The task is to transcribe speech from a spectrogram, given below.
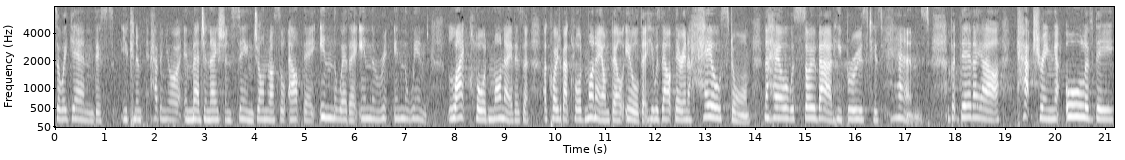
So again, this you can have in your imagination seeing John Russell out there in the weather, in the in the wind, like Claude Monet. There's a, a quote about Claude Monet on Belle Isle that he was out there in a hailstorm. The hail was so bad he bruised his hands. But there they are, capturing all of the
